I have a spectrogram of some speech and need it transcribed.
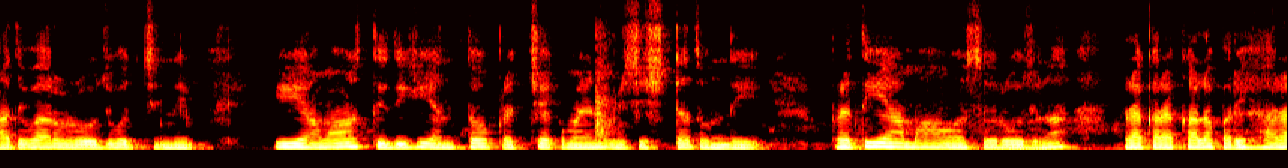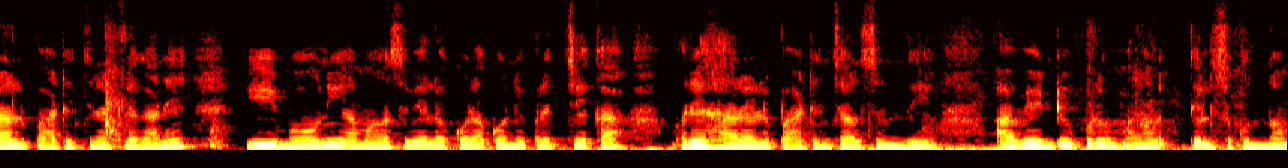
ఆదివారం రోజు వచ్చింది. ఈ అమావాస్య తిథికి ఎంతో ప్రత్యేకమైన విశిష్టత ఉంది. ప్రతి అమావాస్య రోజున రకరకాల పరిహారాలు పాటించినట్లుగానే ఈ మౌని అమావాస్య వేళ కూడా కొన్ని ప్రత్యేక పరిహారాలు పాటించాల్సి ఉంది. అవేంటి ఇప్పుడు మనం తెలుసుకుందాం.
